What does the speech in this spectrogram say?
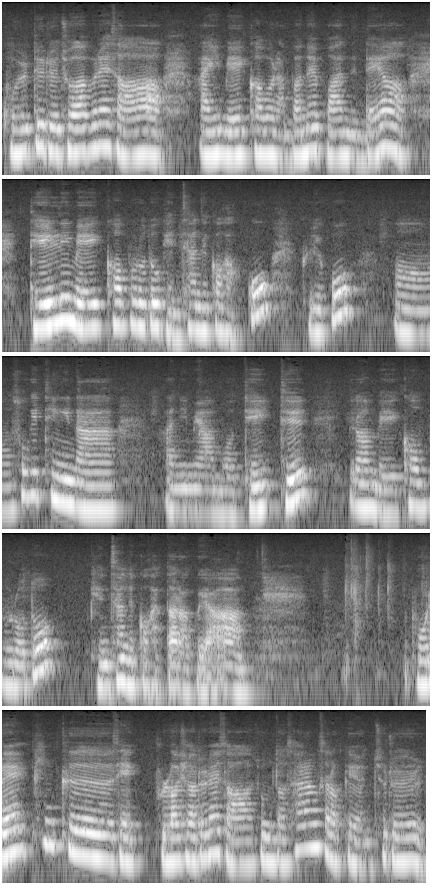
골드를 조합을 해서 아이 메이크업을 한번 해보았는데요. 데일리 메이크업으로도 괜찮을 것 같고 그리고 어, 소개팅이나 아니면 뭐 데이트 이런 메이크업으로도 괜찮을 것 같더라고요 볼에 핑크색 블러셔를 해서 좀 더 사랑스럽게 연출을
